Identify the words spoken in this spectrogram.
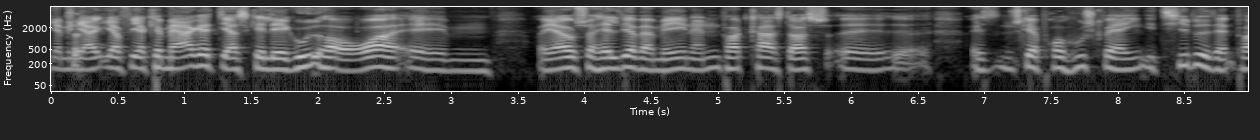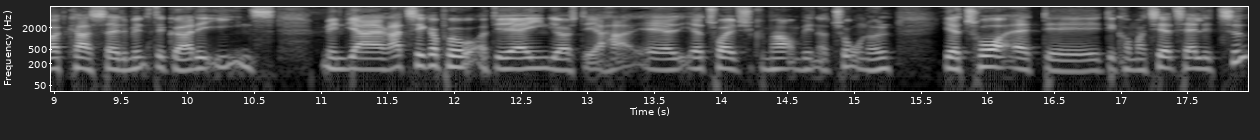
jamen. Jeg, jeg, jeg kan mærke, at jeg skal lægge ud herover. Øhm, og jeg er jo så heldig at være med i en anden podcast også. Øh, nu skal jeg prøve at huske, hvad jeg egentlig tippede i den podcast, så i det mindste gør det ens. Men jeg er ret sikker på, og det er egentlig også det, jeg har. Jeg, jeg tror, at FC København vinder 2-0. Jeg tror, at øh, det kommer til at tage lidt tid,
